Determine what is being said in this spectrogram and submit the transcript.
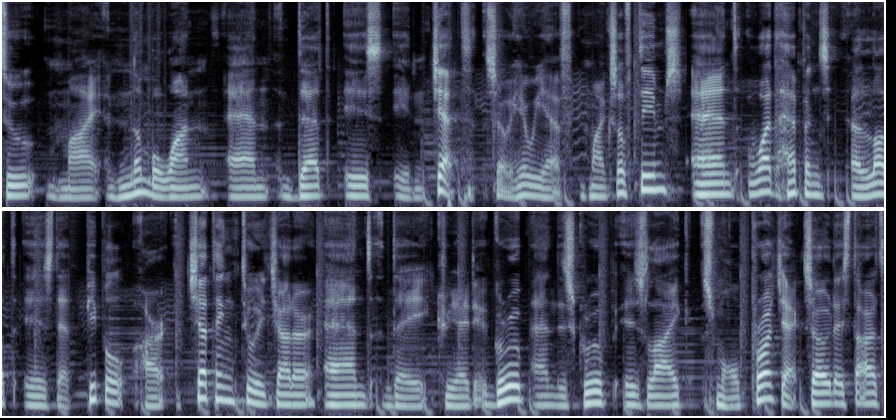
to my number one, and that is in chat. So here we have Microsoft Teams, and what happens a lot is that people are chatting to each other and they create a group, and this group is like small project. So they start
